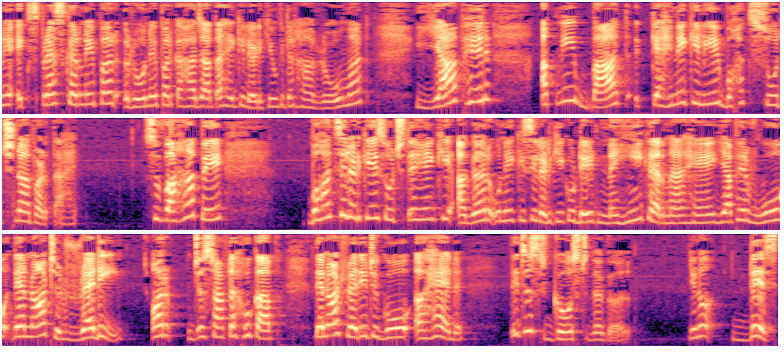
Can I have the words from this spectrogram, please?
उन्हें एक्सप्रेस करने पर रोने पर कहा जाता है कि लड़कियों की तरह रो मत या फिर अपनी बात कहने के लिए बहुत सोचना पड़ता है सो so, वहाँ पे बहुत से लड़के सोचते हैं कि अगर उन्हें किसी लड़की को डेट नहीं करना है या फिर वो दे आर नॉट रेडी और just after hook up they are not ready to go ahead they just ghost the girl you know this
